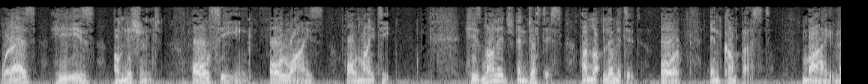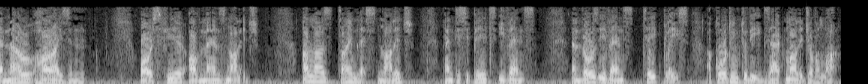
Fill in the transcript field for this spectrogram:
whereas He is omniscient, all-seeing, all-wise, almighty. His knowledge and justice are not limited or encompassed by the narrow horizon or sphere of man's knowledge. Allah's timeless knowledge anticipates events and those events take place according to the exact knowledge of Allah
